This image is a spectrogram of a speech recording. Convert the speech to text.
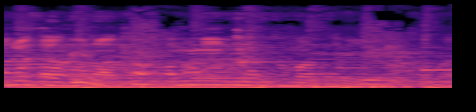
파르자노라는 산미 있는 토마토 이에요.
